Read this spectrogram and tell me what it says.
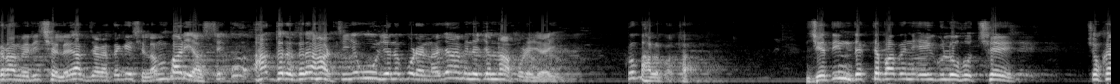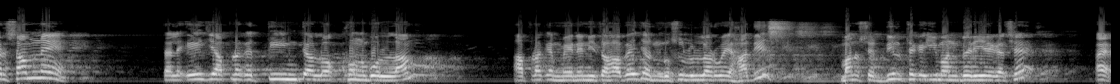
গ্রামেরই ছেলে, এক জায়গাতে গেছিলাম, বাড়ি আসছি, তো হাত ধরে ধরে হাঁটছি, যে ও যেন পড়ে না যায়, আমি যেন না পড়ে যাই। খুব ভালো কথা। যেদিন দেখতে পাবেন এইগুলো হচ্ছে চোখের সামনে। তাহলে এই যে আপনাকে তিনটা লক্ষণ বললাম আপনাকে মেনে নিতে হবে যে রসুল্লাহর ওই হাদিস মানুষের দিল থেকে ইমান বেরিয়ে গেছে হ্যাঁ,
